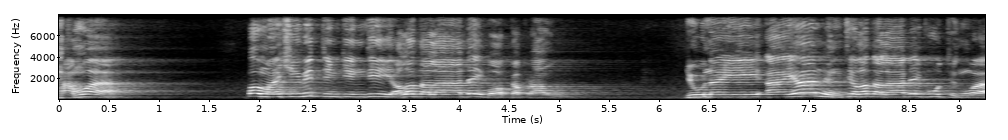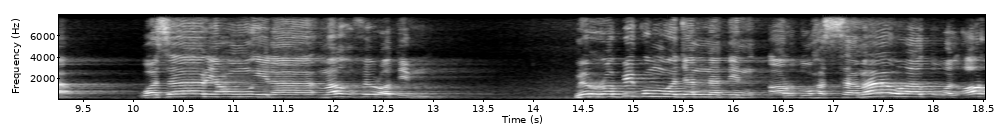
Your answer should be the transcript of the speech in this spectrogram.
ถามว่าเป้าหมายชีวิตจริง ๆ ที่อัลลอฮฺตาลาได้บอกกับเรา อยู่ในอายะหนึ่งที่อัลลอฮฺตาลาได้พูดถึงว่าวะซาริอูอิลามัฆฟิรติมมิรรับบิคุมวะจันนตินอัรดุฮัสสมาวาตุวัลอัร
